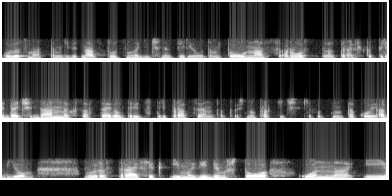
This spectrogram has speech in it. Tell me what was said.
года с мартом 2019, с аналогичным периодом, то у нас рост трафика передачи данных составил 33%. То есть ну, практически вот на такой объем вырос трафик. И мы видим, что он и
